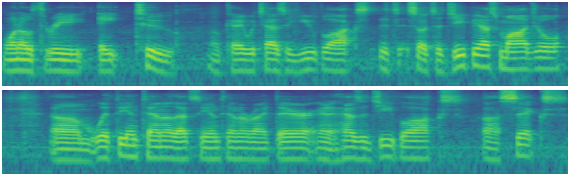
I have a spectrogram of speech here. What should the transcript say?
10382 okay, which has a u-blox. It's, so it's a GPS module um, with the antenna. That's the antenna right there, and it has a u-blox uh, 6,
